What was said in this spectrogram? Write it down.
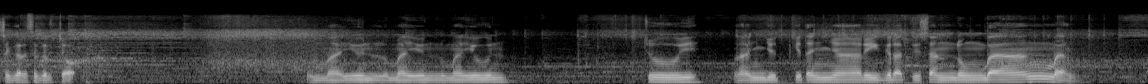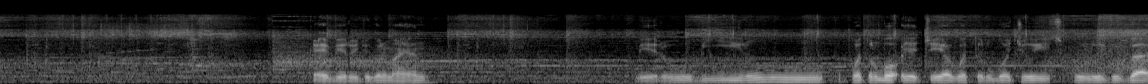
seger-seger cok. Lumayan lumayan lumayan cuy lanjut kita nyari gratisan dong bang bang. Oke biru juga lumayan. Biru biru. Gua turbo ya cuy ya gua turbo cuy. 10 juga.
